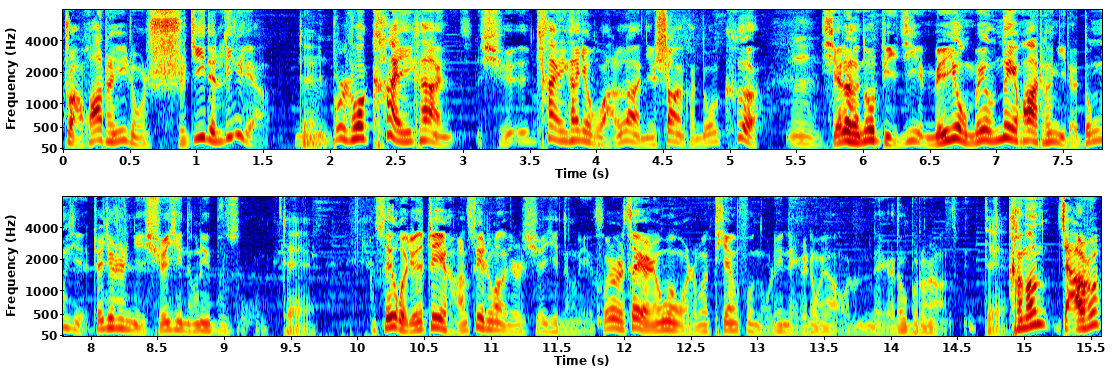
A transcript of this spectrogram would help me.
转化成一种实际的力量。对。你不是说看一看学看一看就完了，你上很多课，嗯。写了很多笔记，没有没有内化成你的东西，这就是你学习能力不足。对所以我觉得这一行最重要的就是学习能力。所以再有人问我什么天赋、努力哪个重要，我说哪个都不重要。对可能假如说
